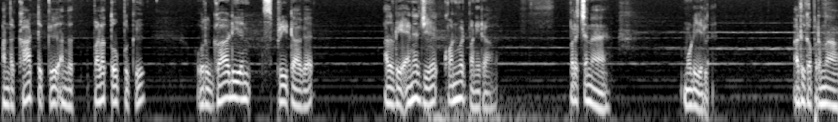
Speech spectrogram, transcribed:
அந்த காட்டுக்கு அந்த பழத்தோப்புக்கு ஒரு கார்டியன் ஸ்பிரிட்டாக அதோடைய எனர்ஜியை கன்வெர்ட் பண்ணிடுறாங்க. பிரச்சனை முடியலை. அதுக்கப்புறம் தான்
